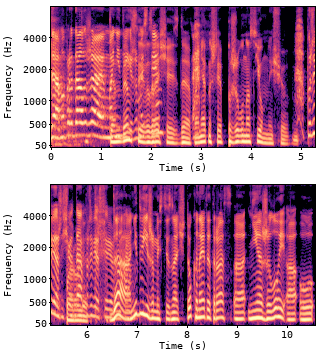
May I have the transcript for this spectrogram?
Да, мы продолжаем о недвижимости. возвращаясь, да. Понятно, что я поживу на съемной еще. Поживешь еще, да, лет. поживешь, Сережа. Да, о недвижимости, значит, только на этот раз а, не о жилой, а о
